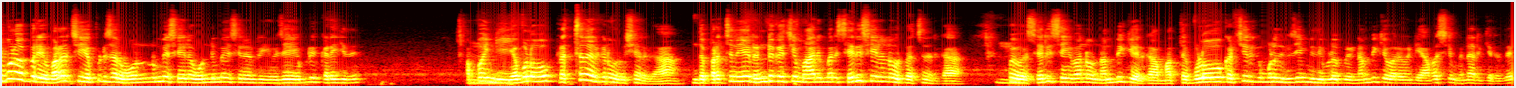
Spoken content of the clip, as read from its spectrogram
இவ்வளோ பெரிய வளர்ச்சி எப்படி சார் ஒன்றுமே செய்யலை ஒன்றுமே செய்யலைன்றீங்க விஜய். எப்படி கிடைக்குது? அப்போ. இங்கே எவ்வளவோ பிரச்சனை இருக்குன்னு ஒரு விஷயம் இருக்கா? இந்த பிரச்சனையே ரெண்டு கட்சியும் மாறி மாறி சரி செய்யலைன்னு ஒரு பிரச்சனை இருக்கா? இப்போ இவர் சரி செய்வான்னு ஒரு நம்பிக்கை இருக்கா? மற்ற இவ்வளோ கட்சி இருக்கும் பொழுது விஜய் மீது இவ்வளோ பெரிய நம்பிக்கை வர வேண்டிய அவசியம் என்ன இருக்கிறது.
